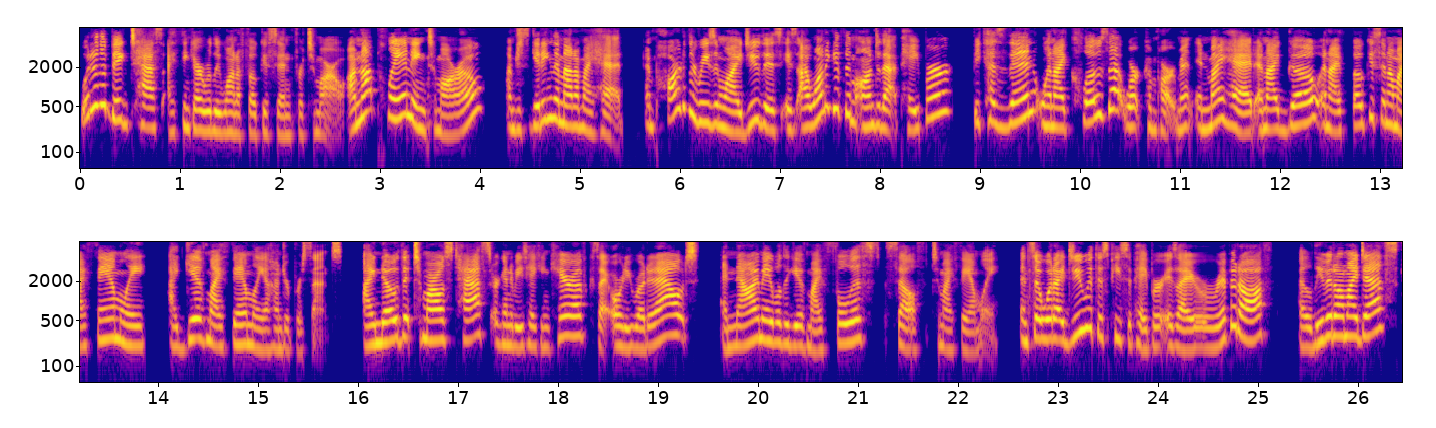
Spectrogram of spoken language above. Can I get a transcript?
What are the big tasks I think I really want to focus in for tomorrow? I'm not planning tomorrow. I'm just getting them out of my head. And part of the reason why I do this is I want to get them onto that paper because then when I close that work compartment in my head and I go and I focus in on my family, I give my family 100%. I know that tomorrow's tasks are going to be taken care of because I already wrote it out. And now I'm able to give my fullest self to my family. And so, what I do with this piece of paper is I rip it off, I leave it on my desk,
